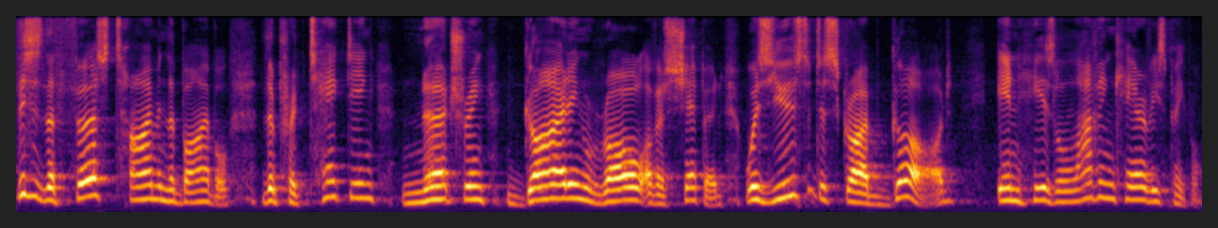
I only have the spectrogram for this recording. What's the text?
This is the first time in the Bible the protecting, nurturing, guiding role of a shepherd was used to describe God in his loving care of his people.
